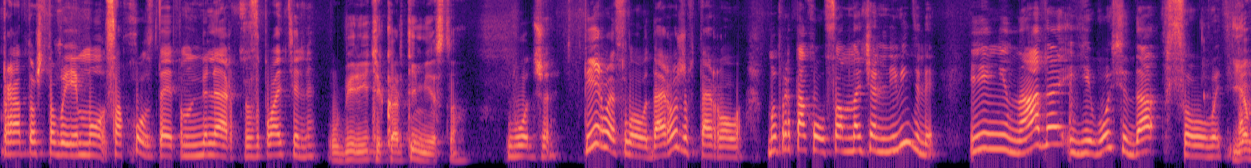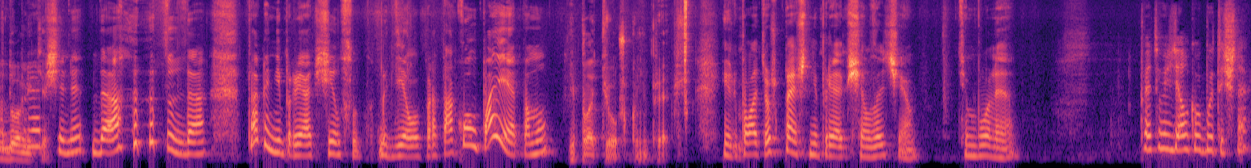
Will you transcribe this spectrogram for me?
про то, что вы ему совхоз до этого миллиард заплатили. Уберите карте место. Вот же. Первое слово дороже второго. Мы протокол в самом начале не видели, и не надо его сюда всовывать. Я Так в домике. приобщили. Да, да. Так и не приобщил суд к делу протокол, поэтому. И платежку не прячь. И платеж, конечно, не приобщил. Зачем? Тем более. Поэтому сделка убыточная.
